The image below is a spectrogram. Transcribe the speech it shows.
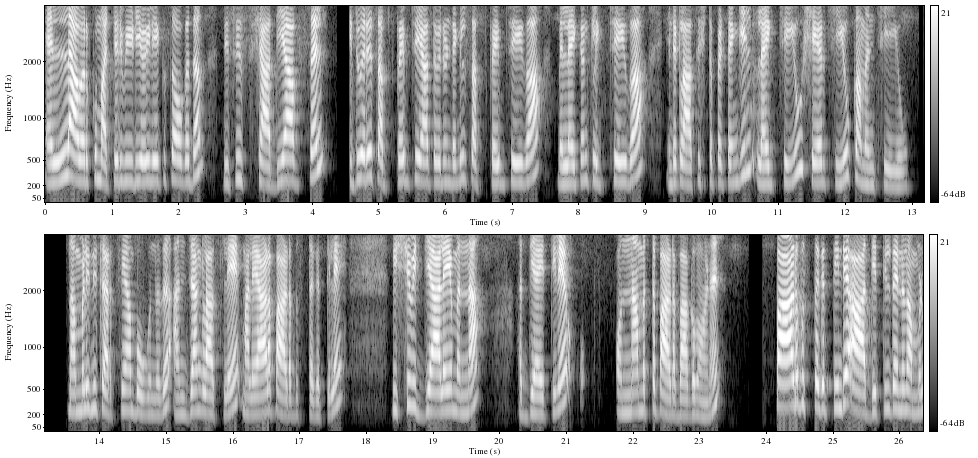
എല്ലാവർക്കും മറ്റൊരു വീഡിയോയിലേക്ക് സ്വാഗതം. This is Shadiya Afsal. ഇതുവരെ സബ്സ്ക്രൈബ് ചെയ്യാത്തവരുണ്ടെങ്കിൽ സബ്സ്ക്രൈബ് ചെയ്യുക ബെല്ലൈക്കൺ ക്ലിക്ക് ചെയ്യുക. എന്റെ ക്ലാസ് ഇഷ്ടപ്പെട്ടെങ്കിൽ ലൈക്ക് ചെയ്യൂ ഷെയർ ചെയ്യൂ കമന്റ് ചെയ്യൂ. നമ്മളിന്ന് ചർച്ച ചെയ്യാൻ പോകുന്നത് അഞ്ചാം ക്ലാസ്സിലെ മലയാള പാഠപുസ്തകത്തിലെ വിശ്വവിദ്യാലയം എന്ന അധ്യായത്തിലെ ഒന്നാമത്തെ പാഠഭാഗമാണ്. പാഠപുസ്തകത്തിന്റെ ആദ്യത്തിൽ തന്നെ നമ്മൾ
